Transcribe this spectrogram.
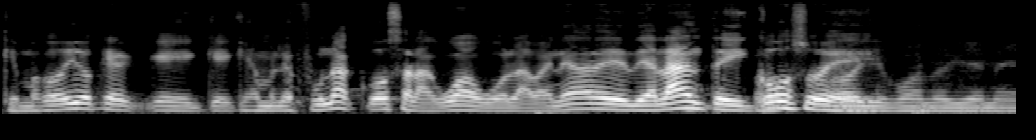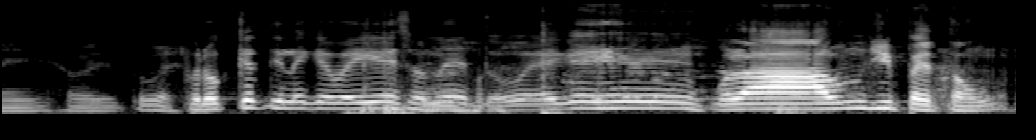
Que me acuerdo yo que, que, que- que me le fue una cosa a la guagua, la vaina de, de adelante y cosas. eh. Oye, ¿por dónde viene ahí? Oye, tú ves. Pero ¿qué tiene que ver eso, Neto? Es que... Hola, un jipetón.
